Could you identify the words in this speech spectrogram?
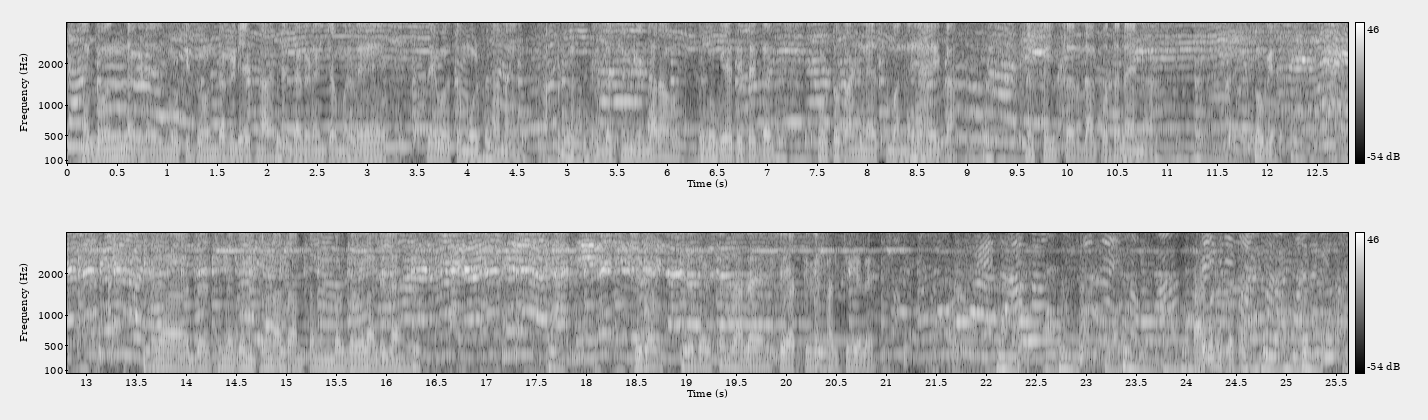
या दोन दगड मोठी दोन दगडी आहेत ना त्या दगडांच्या मध्ये देवाचं मूळ स्थान आहे. आपण तर तिथे दर्शन घेणार आहोत. तर बघूया तिथे दर फोटो काढण्यास मनाई आहे का? नसेल तर दाखवता नाही येणार. बघूया. या दर्शनाचा मित्रांनो आता आमचा नंबर जवळ आलेला आहे. चिराग दर्शन झालं आहे चिराग तिकडे खालती गेलाय. काय पण होतं?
